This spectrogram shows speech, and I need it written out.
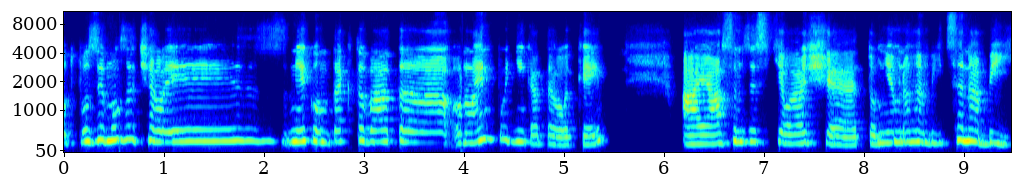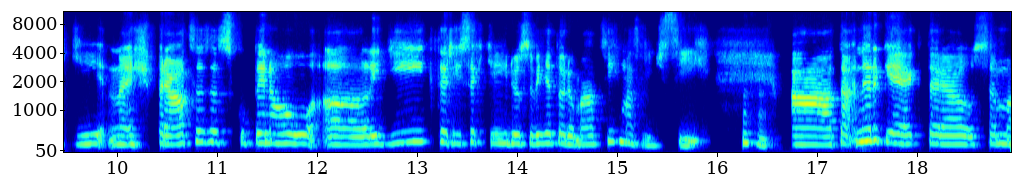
od podzimu začaly mě kontaktovat eh, online podnikatelky a já jsem zjistila, že to mě mnohem více nabíjí než práce se skupinou uh, lidí, kteří se chtějí dozvědět o domácích mazlíčcích. Uh-huh. A ta energie, kterou jsem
